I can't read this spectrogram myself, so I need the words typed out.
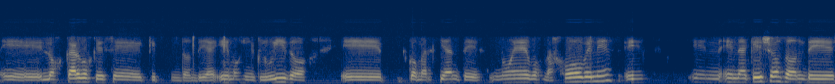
eh, los cargos que se, donde hemos incluido eh, comerciantes nuevos, más jóvenes, es en, aquellos donde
